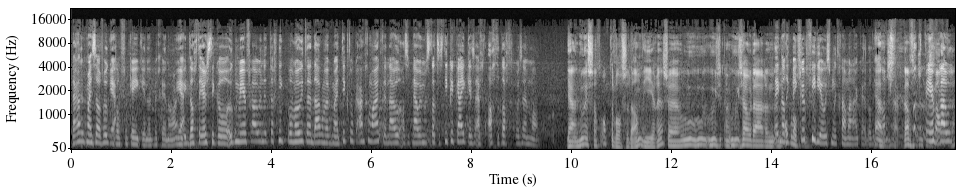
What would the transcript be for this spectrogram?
daar heb ik mijzelf ook Ja. wat op verkeken in het begin hoor. Ja. Ik dacht eerst, ik wil ook meer vrouwen in de techniek promoten. En daarom heb ik mijn TikTok aangemaakt. En nou, als ik nou in mijn statistieken kijk, is echt 88% man. Ja, en hoe is dat op te lossen dan? Eh, hoe, hoe, hoe, hoe zou daar een, Ik denk een dat ik make-up video's moet gaan maken. Dat Ja, nog dat is meer interessant, vrouwen...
